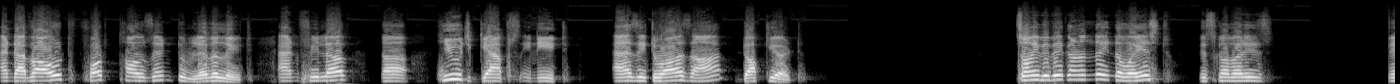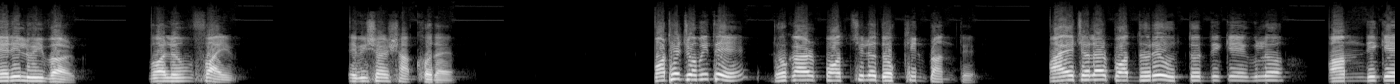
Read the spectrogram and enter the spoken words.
and about 4,000 to level it and fill up the huge gaps in it as it was a dockyard. Swami Vivekananda in the West discoveries Mary Louis Burke, Volume 5, এ বিষয়ে সাক্ষ্য দেয় মঠের জমিতে ঢোকার পথ ছিল দক্ষিণ প্রান্তে পায়ে চলার পথ ধরে উত্তর দিকে এগুলো বাম দিকে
